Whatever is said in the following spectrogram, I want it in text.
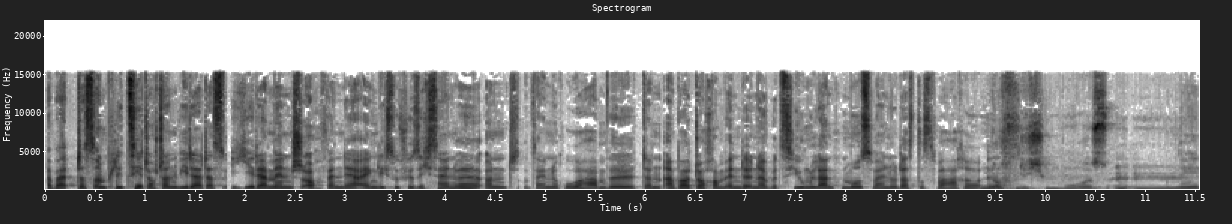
Aber das impliziert doch dann wieder, dass jeder Mensch, auch wenn der eigentlich so für sich sein will und seine Ruhe haben will, dann aber doch am Ende in einer Beziehung landen muss, weil nur das das Wahre Noch ist. Noch nicht muss. Mm -mm. Nee.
